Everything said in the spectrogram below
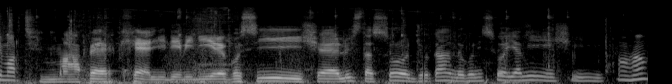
Tutti morti. Ma perché gli devi dire così? Cioè, lui sta solo giocando con i suoi amici. Ah.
